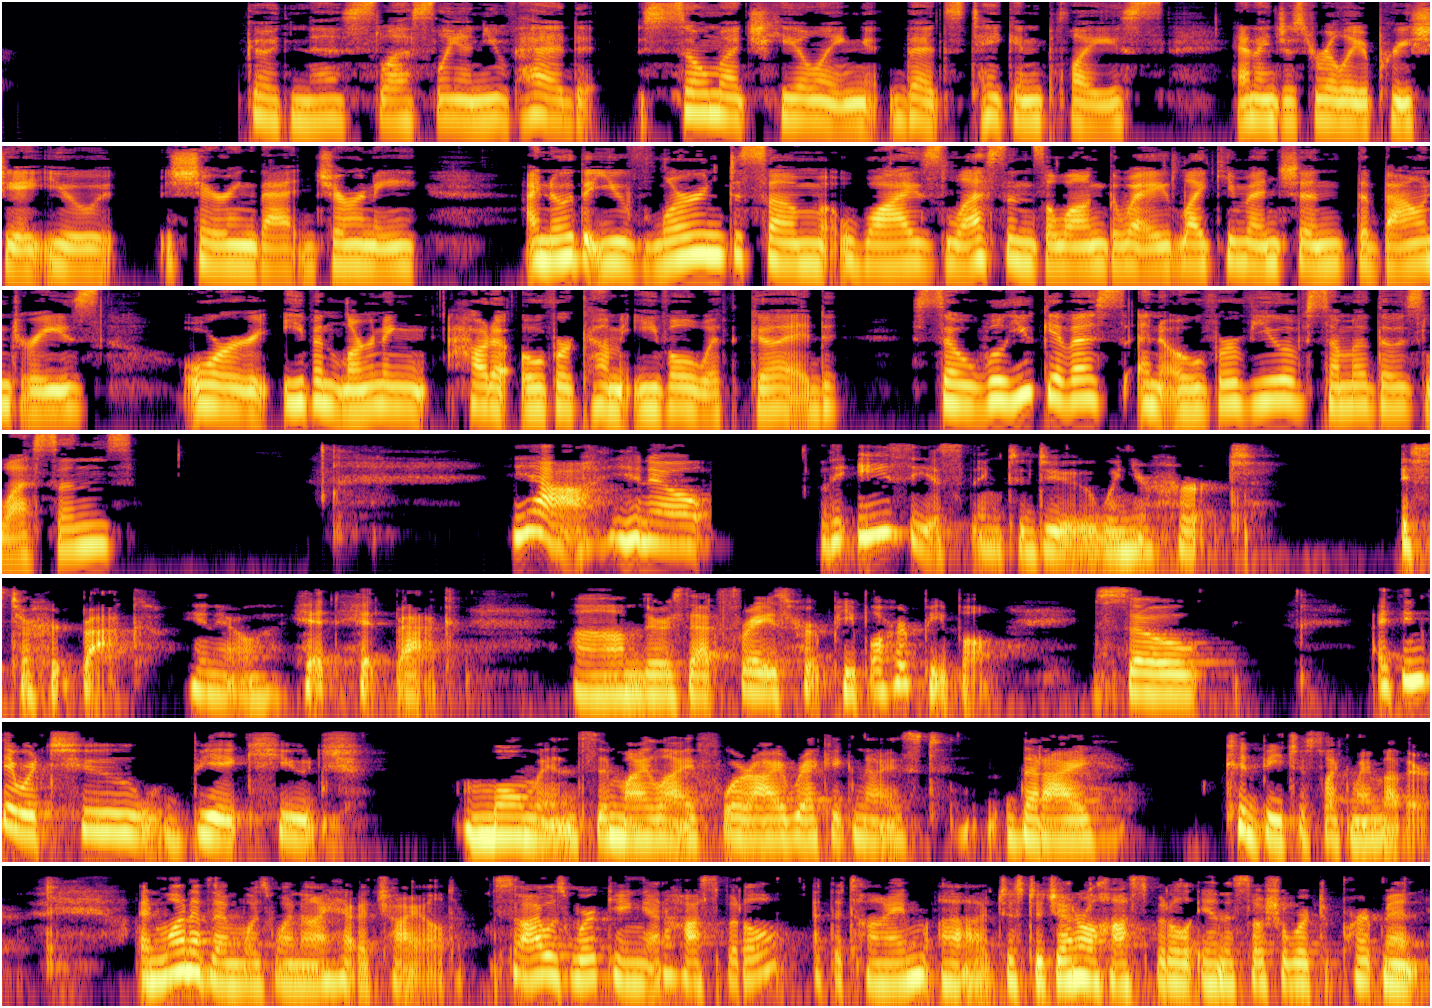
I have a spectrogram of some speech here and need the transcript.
Goodness, Leslie, and you've had so much healing that's taken place. And I just really appreciate you sharing that journey. I know that you've learned some wise lessons along the way, like you mentioned, the boundaries, or even learning how to overcome evil with good. So, will you give us an overview of some of those lessons? Yeah, you know, the easiest thing to do when you're hurt is to hurt back, you know, hit, hit back. Um, there's that phrase, hurt people, hurt people. So I think there were two big, huge moments in my life where I recognized that I could be just like my mother. And one of them was when I had a child. So I was working at a hospital at the time, uh, just a general hospital in the social work department.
